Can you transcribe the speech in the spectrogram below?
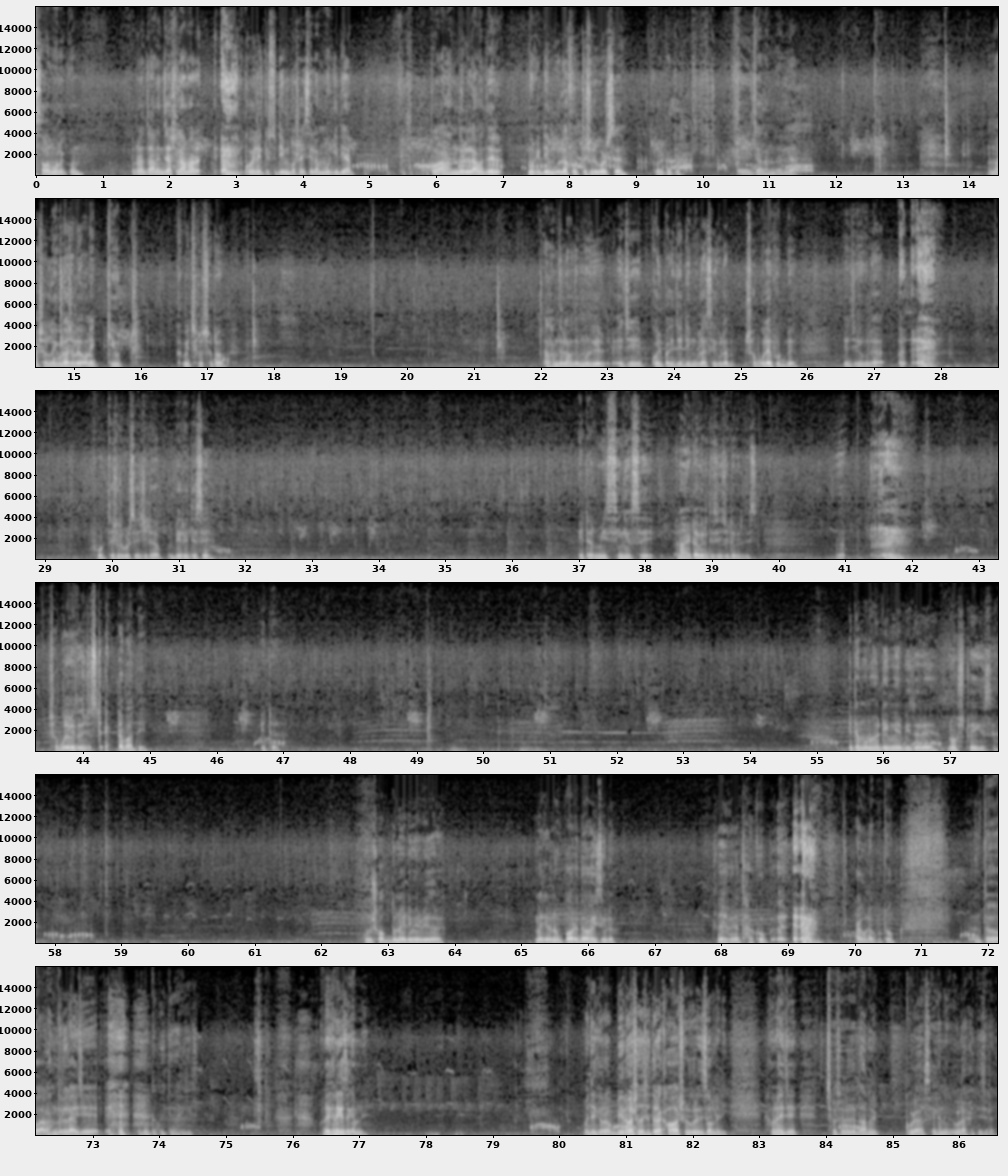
আসসালামু আলাইকুম। আপনারা জানেন যে আসলে আমার কোয়েলে কিছু ডিম বসাইছিলাম মুরগি দিয়া। তো আলহামদুলিল্লাহ আমাদের মুরগি ডিমগুলো ফুটতে শুরু করছে। কোয়েল পাখির এই যে আলহামদুলিল্লাহ। মার্শাল্লাহ এগুলো আসলে অনেক কিউট। খুবই ছোট ছোট। আলহামদুলিল্লাহ আমাদের মুরগির এই যে কোয়েল পাখির যে ডিমগুলো আছে, এগুলো সবগুলোই ফুটবে। এই যে এগুলা ফুটতে শুরু করছে, যেটা বের হইতেছে। এটার মিসিং আছে না, এটা বেরোতেছে যেটা বের বেরোতেছে সবগুলো বেরোতেছে জাস্ট একটা বাদে। এটা। এটা মনে হয় ডিমের ভিতরে নষ্ট হয়ে গেছে। কোনো শব্দ নাই ডিমের ভিতরে। আমাকে এটা পরে দেওয়া হয়েছিল। যাই হোক এটা থাকুক আগুলা ফুটুক। তো আলহামদুলিল্লাহ এই যে ওটা এখানে গেছে কেমনি? ওই যে ওরা বের হওয়ার সাথে সাথে ওরা খাওয়া শুরু করে দিয়েছে অলরেডি ওরা এই যে ছোট ছোট যে ধানের কুড়া আছে এখানে ওগুলা খাইতেছিল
